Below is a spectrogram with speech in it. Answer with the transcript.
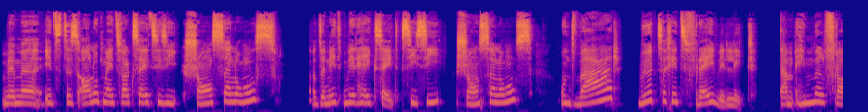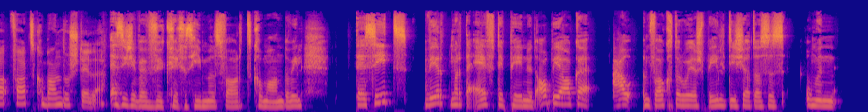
wenn man jetzt das anschaut, man hat zwar gesagt, sie sind chancenlos, oder nicht, wir haben gesagt, sie sind chancenlos, und wer würde sich jetzt freiwillig dem Himmelfahrtskommando stellen? Es ist eben wirklich ein Himmelsfahrtskommando, weil der Sitz wird man der FDP nicht abjagen. Auch ein Faktor, der ja spielt, ist ja, dass es um einen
